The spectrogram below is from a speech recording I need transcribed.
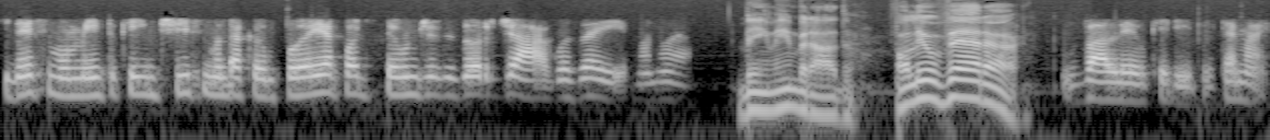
que nesse momento quentíssimo da campanha pode ser um divisor de águas aí, Manuel. Bem lembrado. Valeu, Vera. Valeu, querido. Até mais.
